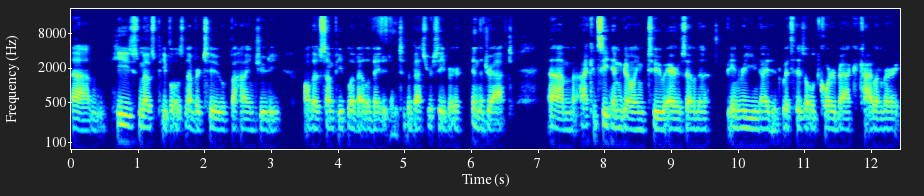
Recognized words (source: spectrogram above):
Um, he's most people's number two behind Jeudy, although some people have elevated him to the best receiver in the draft. Um, I could see him going to Arizona, being reunited with his old quarterback Kyler Murray.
